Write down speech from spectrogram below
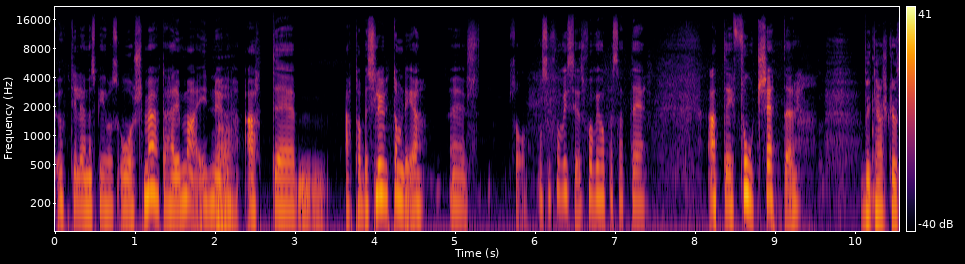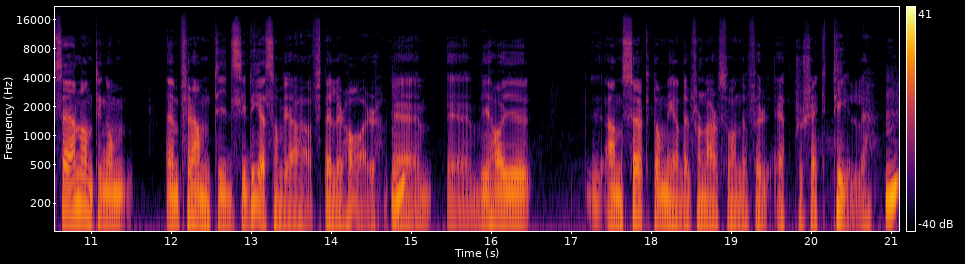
upp till NSPHs årsmöte här i maj nu Ja. att, eh, att ta beslut om det. Eh, så. Och så får vi se, så får vi hoppas att det, att det fortsätter. Vi kanske ska säga någonting om en framtidsidé som vi har haft eller har. Mm. Eh, eh, vi har ju ansökt om medel från Arvsfonden för ett projekt till. Mm.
